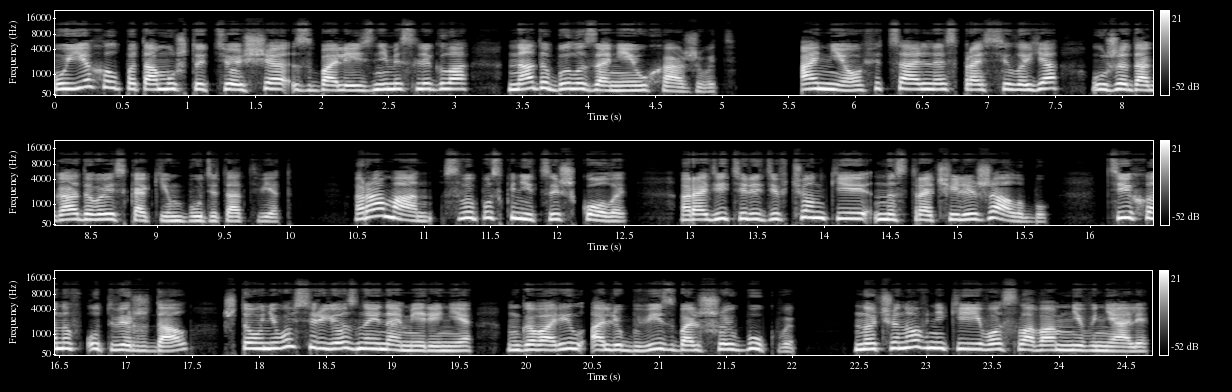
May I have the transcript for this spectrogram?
уехал потому, что теща с болезнями слегла, надо было за ней ухаживать. А неофициальная спросила я, уже догадываясь, каким будет ответ. Роман с выпускницей школы. Родители девчонки настрочили жалобу. Тихонов утверждал, что у него серьезные намерения, говорил о любви с большой буквы. Но чиновники его словам не вняли.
